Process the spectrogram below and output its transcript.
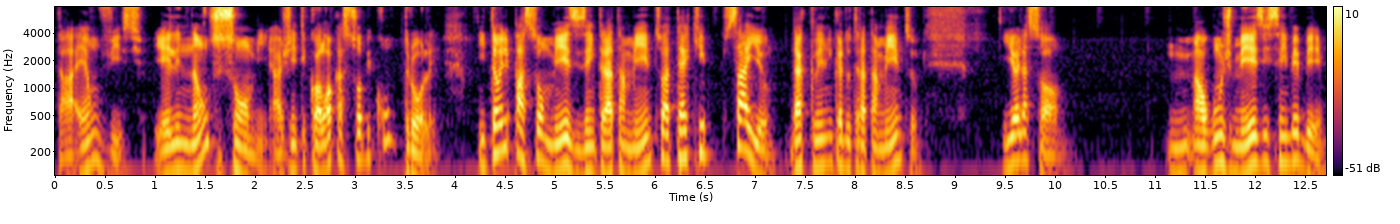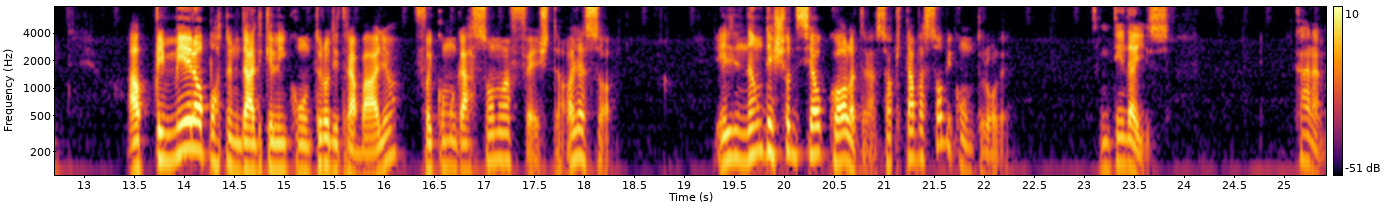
Tá? É um vício. E ele não some, a gente coloca sob controle. Então ele passou meses em tratamento até que saiu da clínica do tratamento. E olha só, alguns meses sem beber. A primeira oportunidade que ele encontrou de trabalho foi como garçom numa festa. Olha só. Ele não deixou de ser alcoólatra, só que estava sob controle. Entenda isso. Cara,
